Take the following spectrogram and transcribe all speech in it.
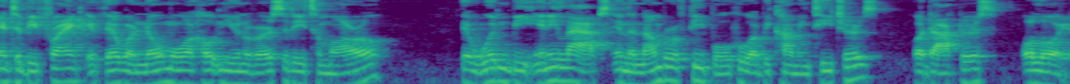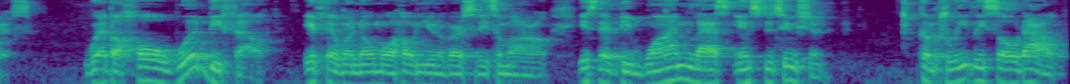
And to be frank, if there were no more Houghton University tomorrow, there wouldn't be any lapse in the number of people who are becoming teachers or doctors or lawyers where the hole would be felt if there were no more Houghton University tomorrow is there'd be one less institution completely sold out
